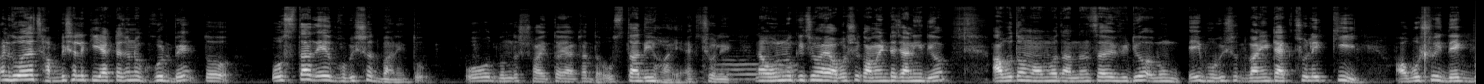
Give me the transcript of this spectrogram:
মানে দু হাজার ছাব্বিশ সালে কি একটা যেন ঘটবে তো ওস্তাদ এর ভবিষ্যৎবাণী তো ও বন্ধু শয়তো একাদ ওস্তাদই হয় অ্যাকচুয়ালি না অন্য কিছু হয় অবশ্যই কমেন্টে জানিয়ে দিও। আবু তো মোহাম্মদ আন্দান সাহেবের ভিডিও এবং এই ভবিষ্যৎবাণীটা অ্যাকচুয়ালি কি? অবশ্যই দেখব।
